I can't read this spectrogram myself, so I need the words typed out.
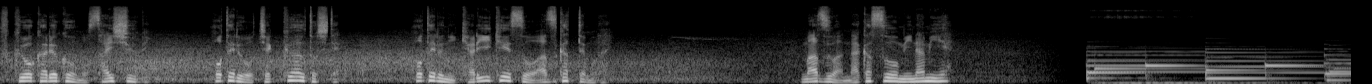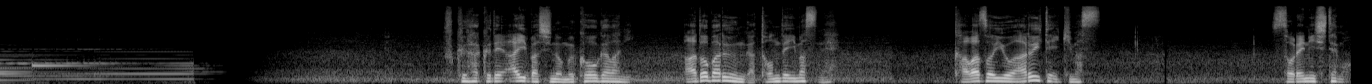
福岡旅行も最終日。ホテルをチェックアウトしてホテルにキャリーケースを預かってもらい。まずは中洲を南へ。福泊で相橋の向こう側にアドバルーンが飛んでいますね。川沿いを歩いていきます。それにしても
